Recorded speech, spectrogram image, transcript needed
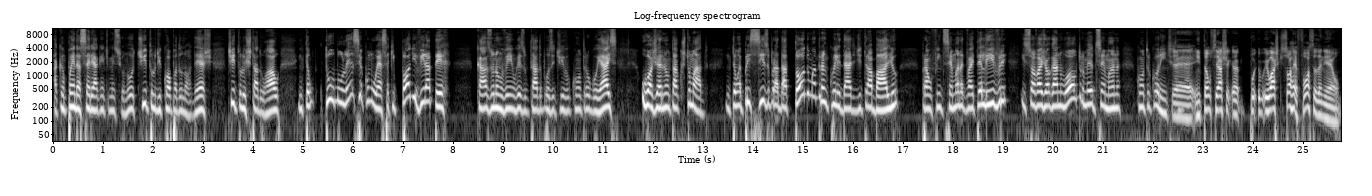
A campanha da Série A que a gente mencionou, título de Copa do Nordeste, título estadual. Então, turbulência como essa que pode vir a ter caso não venha um resultado positivo contra o Goiás, o Rogério não está acostumado. Então é preciso para dar toda uma tranquilidade de trabalho para um fim de semana que vai ter livre e só vai jogar no outro meio de semana contra o Corinthians. É, então você acha. é, Eu acho que só reforça, Daniel,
